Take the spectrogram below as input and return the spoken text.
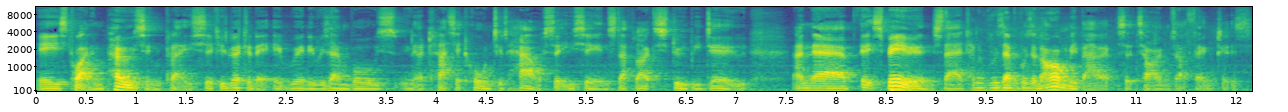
is quite an imposing place. If you look at it, it really resembles you know a classic haunted house that you see in stuff like Scooby Doo, and their experience there kind of resembles an army barracks at times. I think it's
